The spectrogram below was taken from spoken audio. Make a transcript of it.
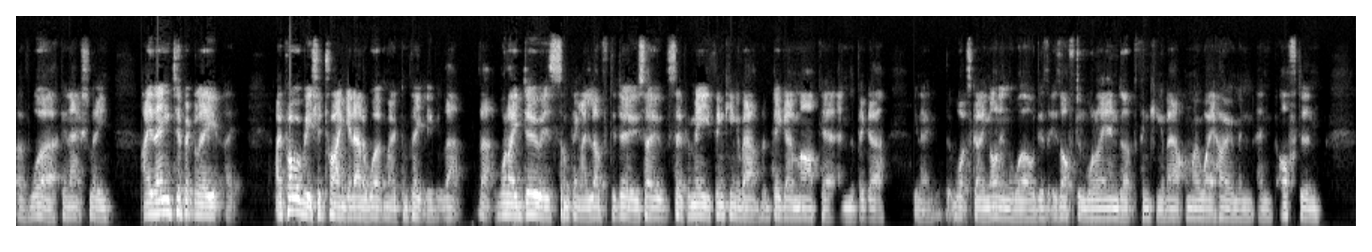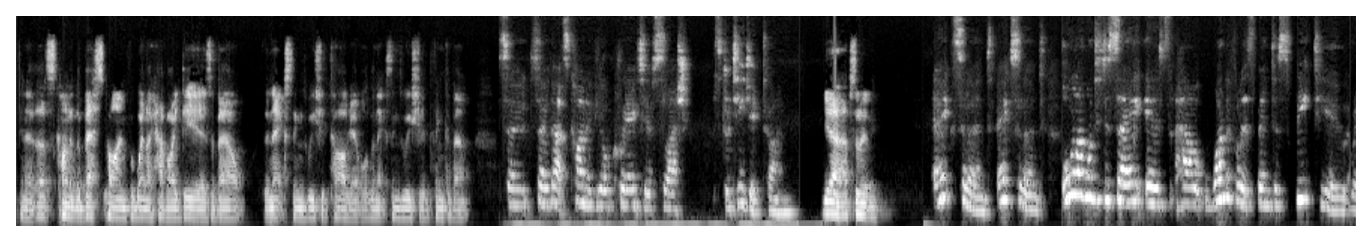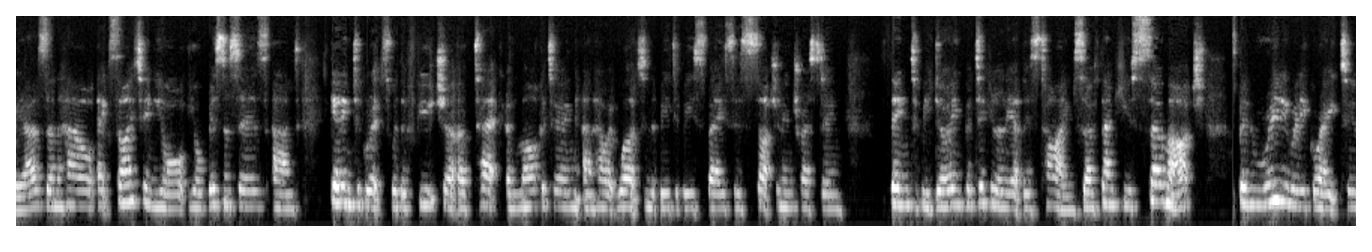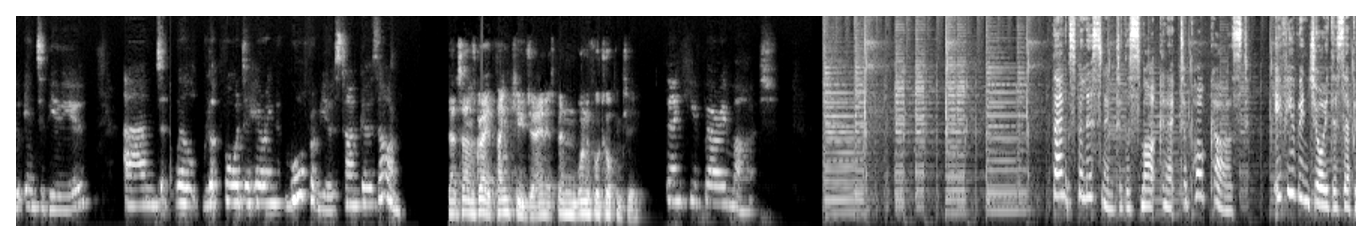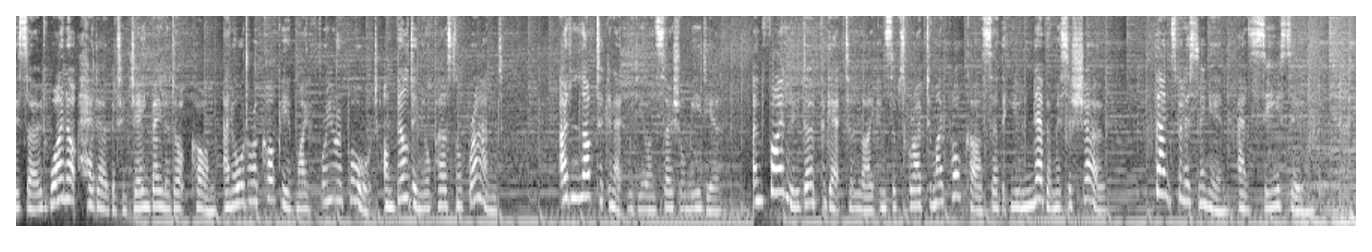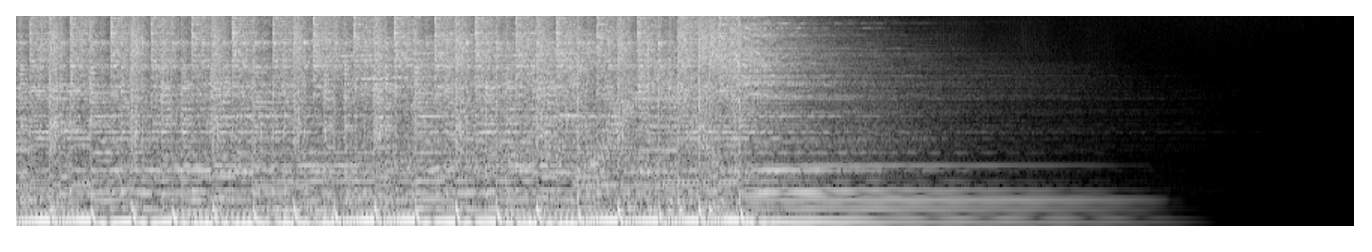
of work and actually I then typically I, I probably should try and get out of work mode completely, but that that what I do is something I love to do. So so for me, thinking about the bigger market and the bigger you know what's going on in the world is, is often what I end up thinking about on my way home and and often you know that's kind of the best time for when I have ideas about the next things we should target or the next things we should think about. So so that's kind of your creative slash strategic time. Yeah, absolutely. Excellent, excellent. All I wanted to say is how wonderful it's been to speak to you, Riaz, and how exciting your your business is and getting to grips with the future of tech and marketing and how it works in the B2B space is such an interesting thing to be doing, particularly at this time. So, thank you so much. It's been really, really great to interview you, and we'll look forward to hearing more from you as time goes on. That sounds great. Thank you, Jane. It's been wonderful talking to you. Thank you very much. Thanks for listening to the Smart Connector podcast. If you've enjoyed this episode, why not head over to janebayler.com and order a copy of my free report on building your personal brand? I'd love to connect with you on social media. And finally, don't forget to like and subscribe to my podcast so that you never miss a show. Thanks for listening in and see you soon.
